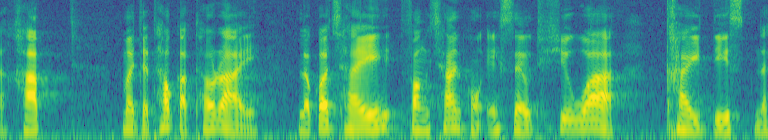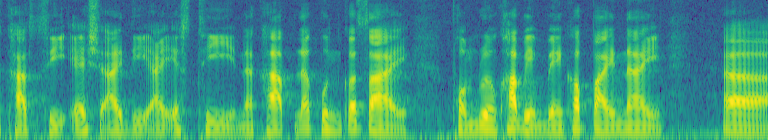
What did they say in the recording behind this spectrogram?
นะครับ มันจะเท่ากับเท่าไหร่ แล้วก็ใช้ฟังก์ชันของ Excel ที่ชื่อว่า chidist นะครับ c h i d i s t นะครับ แล้วคุณก็ใส่ผลรวมค่าเบี่ยงเบนเข้าไปในเอ่อ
